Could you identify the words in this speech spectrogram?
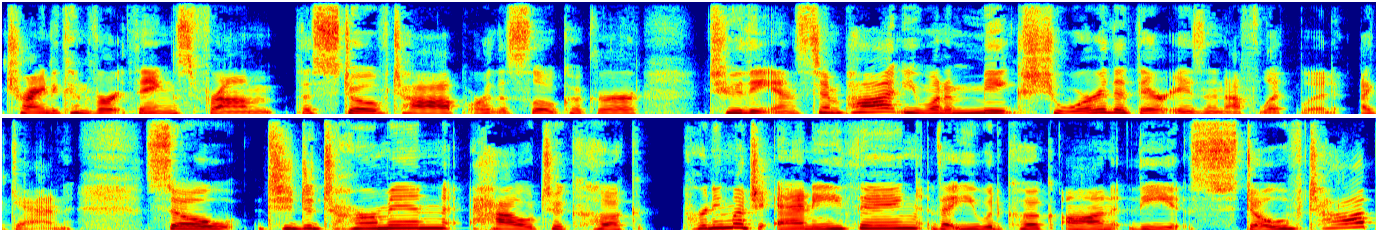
trying to convert things from the stovetop or the slow cooker to the instant pot. You want to make sure that there is enough liquid again. So, to determine how to cook pretty much anything that you would cook on the stovetop,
